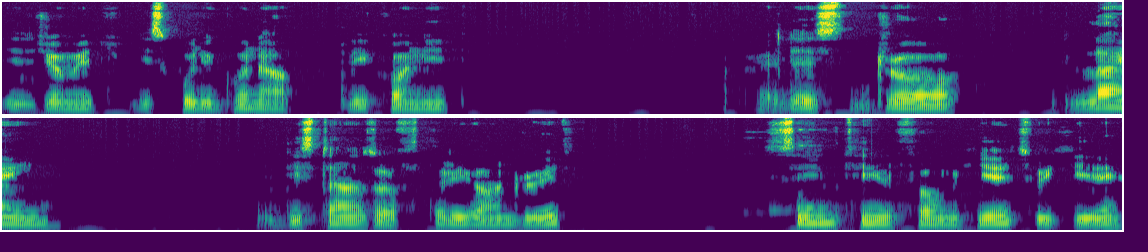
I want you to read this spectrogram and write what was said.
this geometry this polygonal click on it. Okay let's draw a line a distance of 300 same thing from here to here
